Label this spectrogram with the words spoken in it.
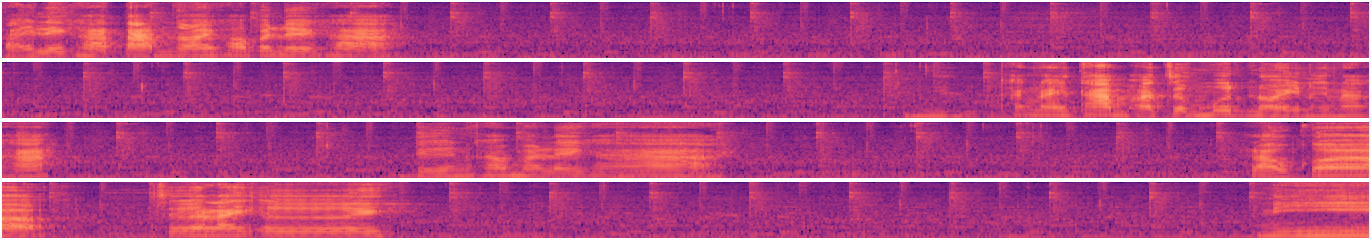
ไปเลยค่ะตามน้อยเข้าไปเลยค่ะ ข้างในถ้ำอาจจะมืดหน่อยนึงนะคะ เดินเข้ามาเลยค่ะ เราก็เจออะไรเอ่ย นี่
